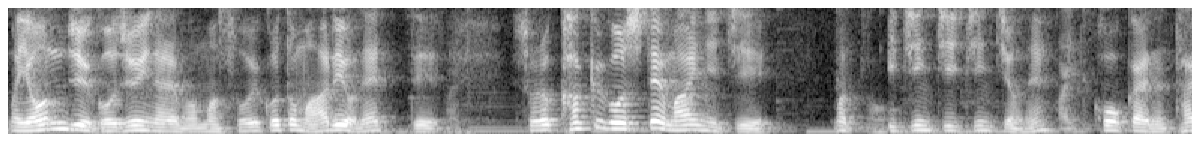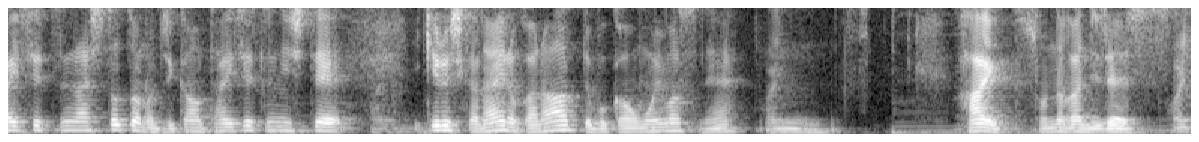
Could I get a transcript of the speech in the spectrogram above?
まあ、4050になればまあそういうこともあるよねってそれを覚悟して毎日、まあ、一日一日をねはい。後悔の大切な人との時間を大切にして生きるしかないのかなって僕は思いますね。はい。うん、はい。そんな感じです。はい。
